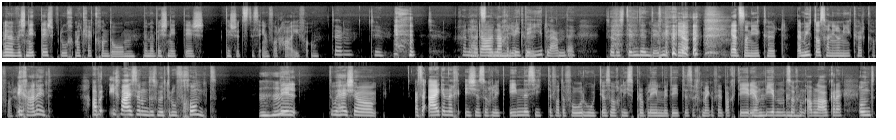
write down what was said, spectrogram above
wenn man beschnitten ist, braucht man kein Kondom. Wenn man beschnitten ist, dann schützt das eben vor HIV. düm, düm, düm. können wir da nachher bitte gehört. einblenden? So das Dim Dim Dim. ja. Ich habe es noch nie gehört. Den Mythos habe ich noch nie gehört vorher. Ich auch nicht. Aber ich weiss, warum dass man drauf kommt. mhm. Weil du hast ja. Also eigentlich ist ja so ein bisschen die Innenseite von der Vorhaut ja so ein bisschen das Problem, weil dort sich mega viele Bakterien Mhm, und Viren und so mhm. ablagern Und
